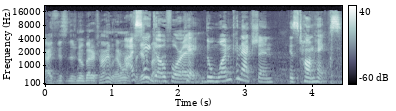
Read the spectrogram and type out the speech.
I, this, there's no better time. I don't want I say forget go it. for it. okay, the one connection is Tom Hanks.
